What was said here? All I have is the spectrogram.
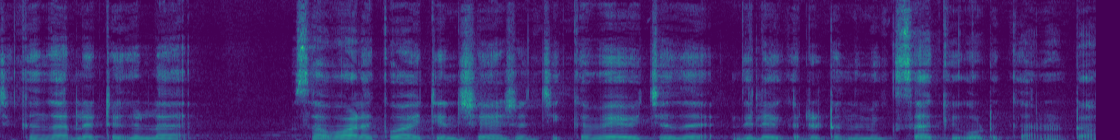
ചിക്കൻ കട്ട്ലറ്റുള്ള സവാളയൊക്കെ വഴറ്റിയതിന് ശേഷം ചിക്കൻ വേവിച്ചത് ഇതിലേക്ക് ഇട്ടിട്ടൊന്ന് മിക്സാക്കി കൊടുക്കാൻ കേട്ടോ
